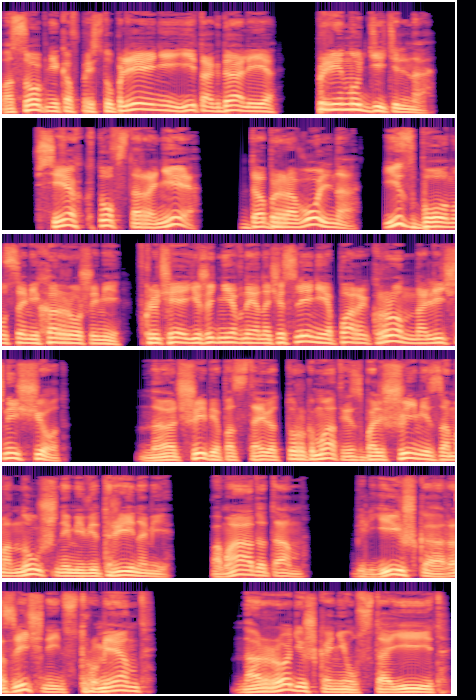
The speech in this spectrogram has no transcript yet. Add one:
Пособников преступлений и так далее принудительно. Всех, кто в стороне, добровольно и с бонусами хорошими, включая ежедневное начисление пары крон на личный счет. На отшибе поставят тургматы с большими заманушными витринами. Помада там, бельишко, различный инструмент. Народишко не устоит,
